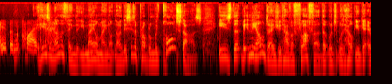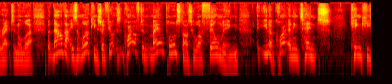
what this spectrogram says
isn't quite. Here's another thing that you may or may not know. This is a problem with porn stars. Is that in the old days you'd have a fluffer that would, would help you get erect and all that. But now that isn't working. So if you're quite often male porn stars who are filming, you know, quite an intense kinky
